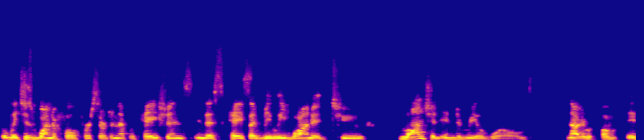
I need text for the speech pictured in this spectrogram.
which is wonderful for certain applications. In this case, I really wanted to launch it in the real world, not a, a,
